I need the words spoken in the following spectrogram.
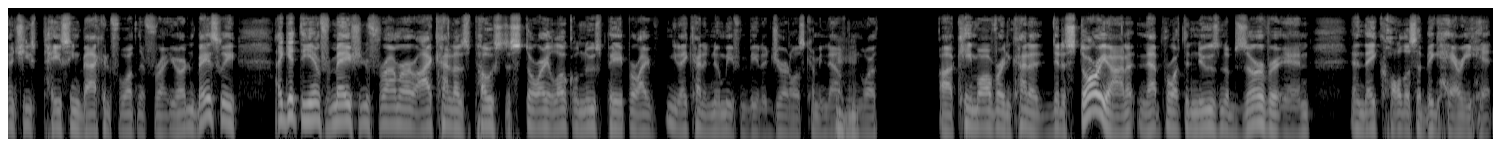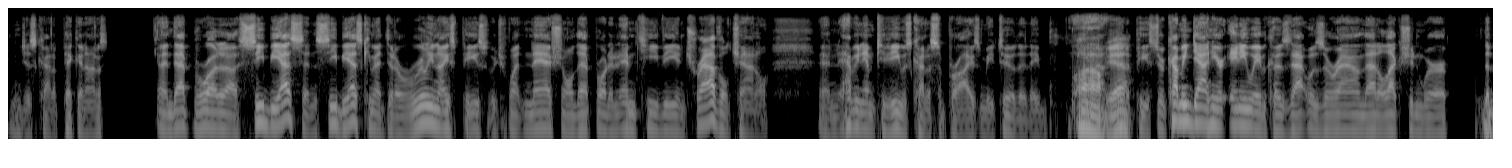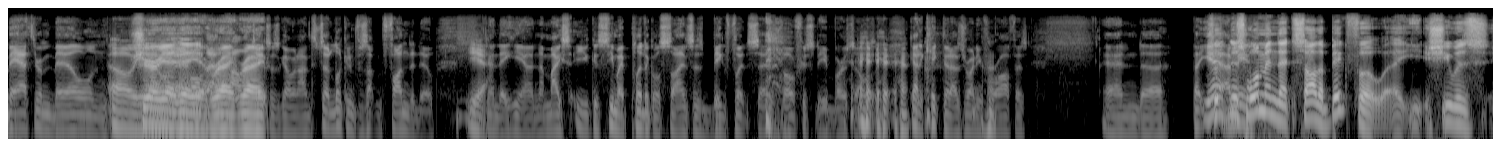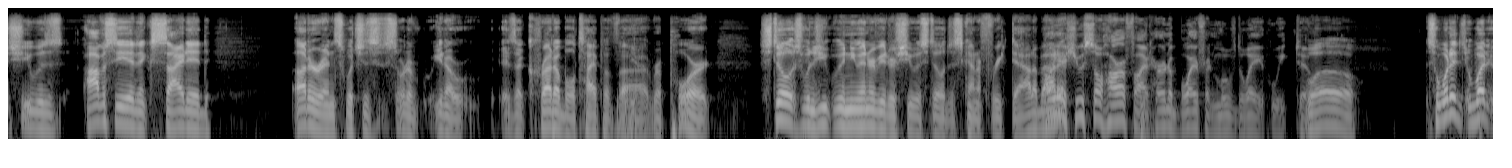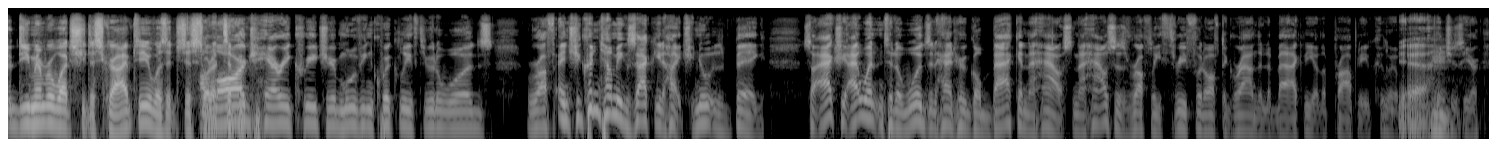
And she's pacing back and forth in the front yard. And basically, I get the information from her. I kind of post a story, local newspaper. I you know, they kind of knew me from being a journalist coming down from mm-hmm. North uh, came over and kind of did a story on it, and that brought the News and Observer in, and they called us a big hairy hit and just kind of picking on us. And that brought uh, CBS in. CBS came out did a really nice piece, which went national. That brought an MTV and Travel Channel, and having MTV was kind of surprised me too that they Wow. did Yeah. a piece. They're coming down here anyway because that was around that election where the bathroom bill and Oh, Sure, yeah. yeah, yeah, all yeah, that right, politics right. was going on. Started looking for something fun to do. Yeah. And they, you know, my, you can see my political sign says Bigfoot says vote for Steve Barcelo. Got a kick that I was running for office. And, uh, but yeah, so I this mean, woman that saw the Bigfoot, uh, she was she was obviously an excited utterance, which is sort of you know is a credible type of uh, report. Still, when you when you interviewed her, she was still just kind of freaked out oh about yeah, it. she was so horrified. Her and her boyfriend moved away week two. Whoa. So what did what do you remember? What she described to you? Was it just sort of a of large, typical- hairy creature moving quickly through the woods, rough, and she couldn't tell me exactly the height. She knew it was big. So actually, I went into the woods and had her go back in the house, and the house is roughly three foot off the ground in the back. You know, the property Yeah. pitches here.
